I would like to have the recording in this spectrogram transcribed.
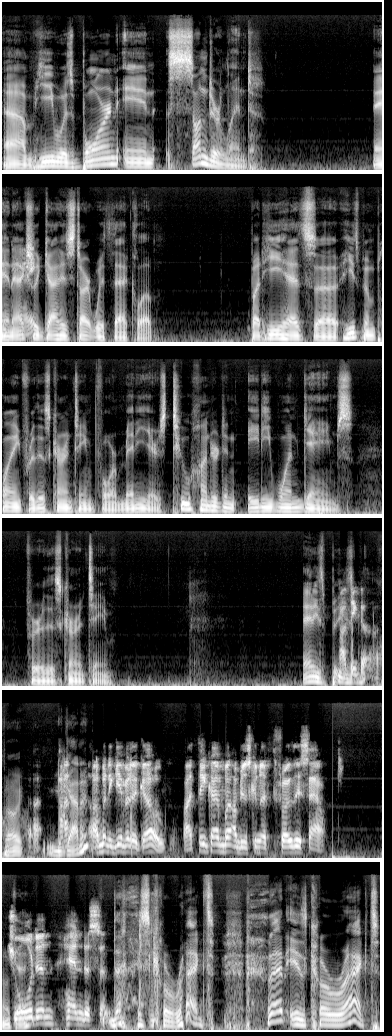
Um, he was born in Sunderland and Okay. actually got his start with that club. But he has uh, he's been playing for this current team for many years. 281 games for this current team. And he's, I think, uh, oh, you got it. I, am going to give it a go. I think I'm, I'm just going to throw this out. Okay. Jordan Henderson. That is correct. That is correct.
